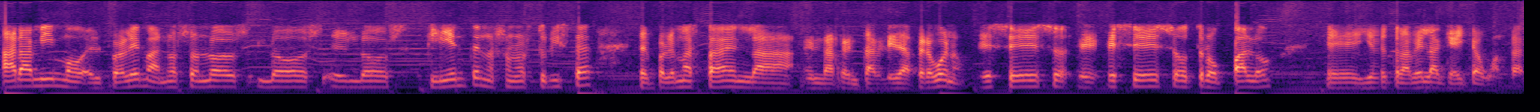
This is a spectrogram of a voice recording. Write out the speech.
ahora mismo el problema no son los, los, los clientes, no son los turistas, el problema está en la, en la rentabilidad. Pero bueno, ese es, ese es otro palo y otra vela que hay que aguantar.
